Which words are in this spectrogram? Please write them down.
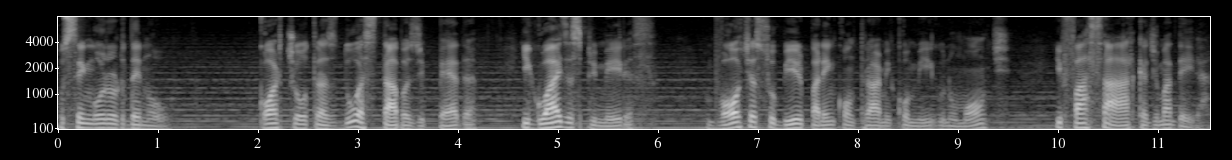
o Senhor ordenou: corte outras duas tábuas de pedra, iguais às primeiras, Volte a subir para encontrar-me comigo no monte e faça a arca de madeira.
